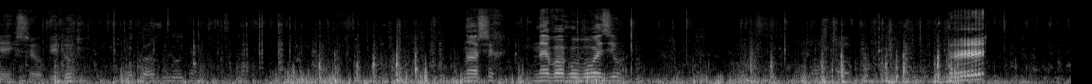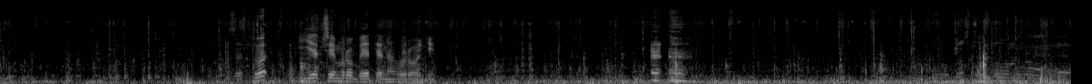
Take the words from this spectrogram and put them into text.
Я їх ще обійду, покажу людям. Наших неваговозів. Просто Зато є чим робити на городі. Ну, Просто того мене е,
